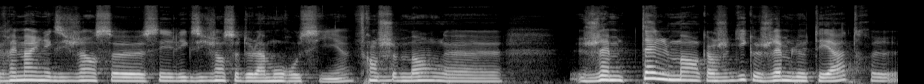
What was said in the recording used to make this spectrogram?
vraiment une exigence, euh, c'est l'exigence de l'amour aussi. Hein. Franchement, euh, j'aime tellement, quand je dis que j'aime le théâtre, euh,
